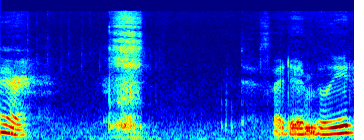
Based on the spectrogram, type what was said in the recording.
There. So I didn't bleed.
